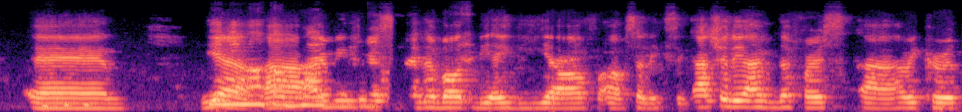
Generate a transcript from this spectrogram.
and yeah, yung mga uh. I'm interested about the idea of, of Saliksik. Actually, I'm the first uh, recruit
